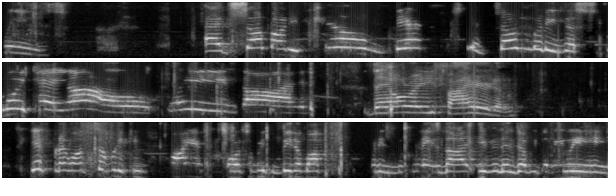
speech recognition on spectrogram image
please. And somebody kill this. Somebody destroy KO. Please, God. They already fired him. Yes, but I want somebody to fire. I want somebody to beat him up. But he's, but he's not even in WWE.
